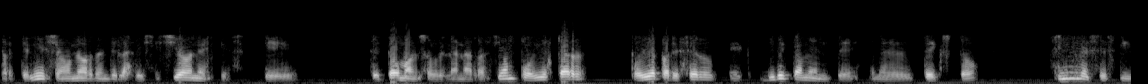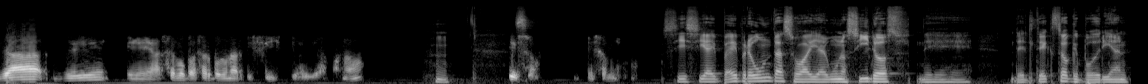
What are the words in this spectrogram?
pertenece a un orden de las decisiones que se toman sobre la narración, podía estar podía aparecer eh, directamente en el texto sin necesidad de eh, hacerlo pasar por un artificio, digamos, ¿no? Hmm. Eso, eso mismo. Sí, sí, hay, hay preguntas o hay algunos hilos de, del texto que podrían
